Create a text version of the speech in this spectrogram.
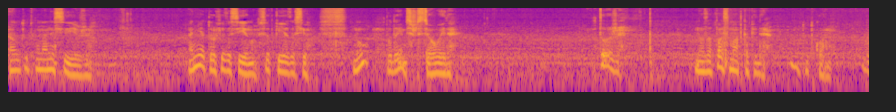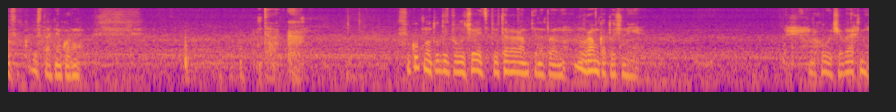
Але тут вона не сіє вже. А ні, трохи засіяно, все-таки я засів. Ну, подивимося, що з цього вийде. Тоже на запас матка піде. Ну, тут корм. Досить достатньо корму. Так. Сукупно тут десь виходить півтора рамки, напевно. Ну, рамка точно є. Враховуючи верхній.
